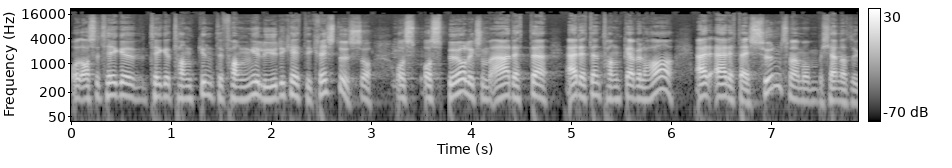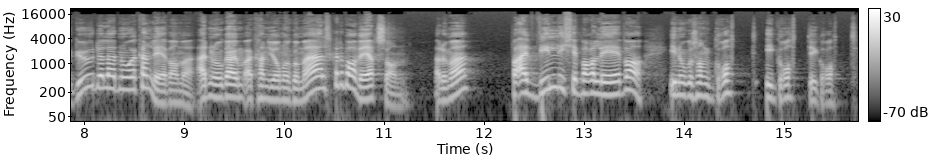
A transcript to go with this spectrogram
Og altså tar tanken til fange lydighet til Kristus og, og, og spør liksom, er dette, er dette en tanke jeg vil ha. Er, er dette en synd som jeg må bekjenne til Gud, eller er det noe jeg kan leve med? Er det noe jeg kan gjøre noe med, eller skal det bare være sånn? Er du med? For jeg vil ikke bare leve i noe sånn grått i grått i grått.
